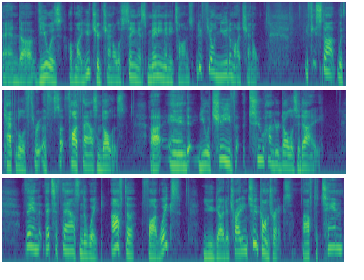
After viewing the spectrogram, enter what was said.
and uh, viewers of my YouTube channel have seen this many many times but if you're new to my channel if you start with capital of three of five thousand dollars uh, and you achieve $200 a day then that's a thousand a week. After five weeks you go to trading two contracts. After 10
